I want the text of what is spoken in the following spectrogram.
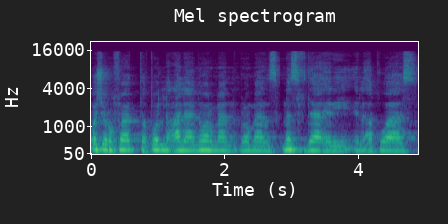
وشرفات تطل على Norman Romanesque نصف دائري الأقواس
